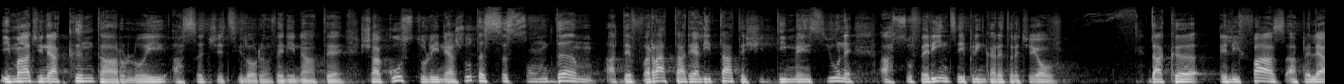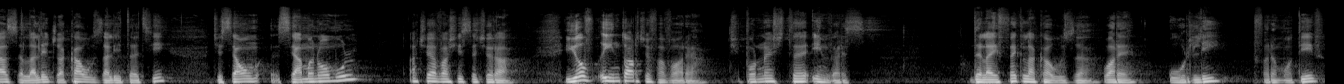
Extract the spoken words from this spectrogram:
Imaginea cântarului, a săgeților înveninate și a gustului ne ajută să sondăm adevărata realitate și dimensiune a suferinței prin care trece Iov. Dacă Elifaz apelează la legea cauzalității, ce seamănă omul, aceea va și se cera. Iov îi întoarce favoarea și pornește invers. De la efect la cauză. Oare urli fără motiv?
